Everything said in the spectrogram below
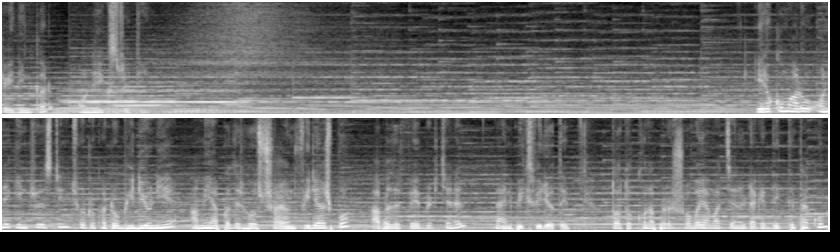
সেই দিনকার অনেক স্মৃতি। এরকম আরও অনেক ইন্টারেস্টিং ছোটোখাটো ভিডিও নিয়ে আমি আপনাদের হোস্ট সায়ন ফিরে আসব আপনাদের ফেভারিট চ্যানেল নাইন পিক্স ভিডিওতে ততক্ষণ আপনারা সবাই আমার চ্যানেলটাকে দেখতে থাকুন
